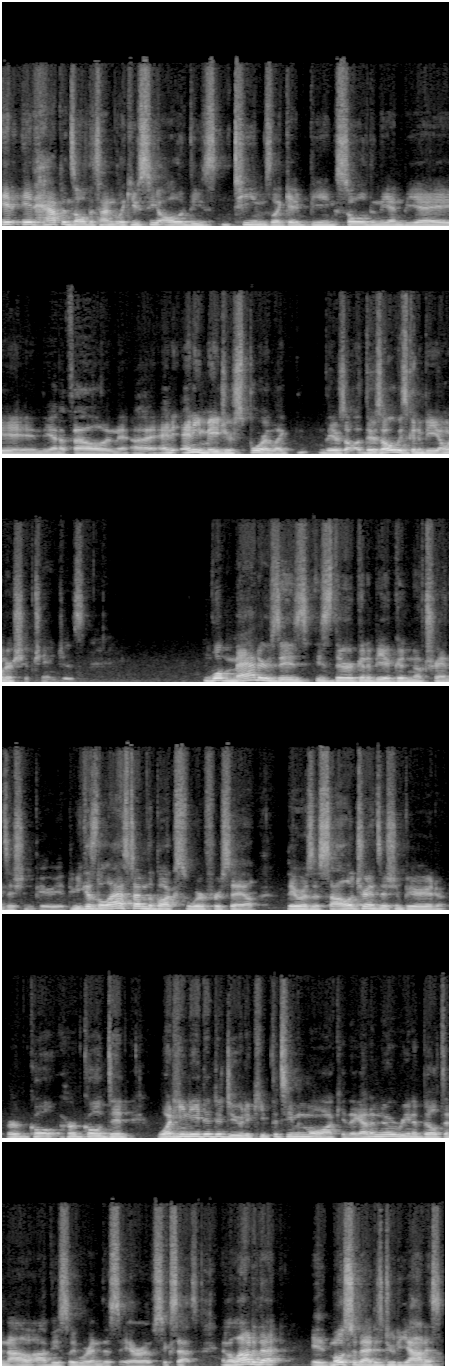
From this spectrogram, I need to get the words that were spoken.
it it happens all the time. Like you see all of these teams like being sold in the NBA, in the NFL, and uh, any, any major sport. Like there's there's always going to be ownership changes. What matters is is there going to be a good enough transition period? Because the last time the Bucks were for sale, there was a solid transition period. Herb Kohl, Herb Kohl did what he needed to do to keep the team in Milwaukee. They got a new arena built, and now obviously we're in this era of success. And a lot of that, is, most of that is due to Giannis,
